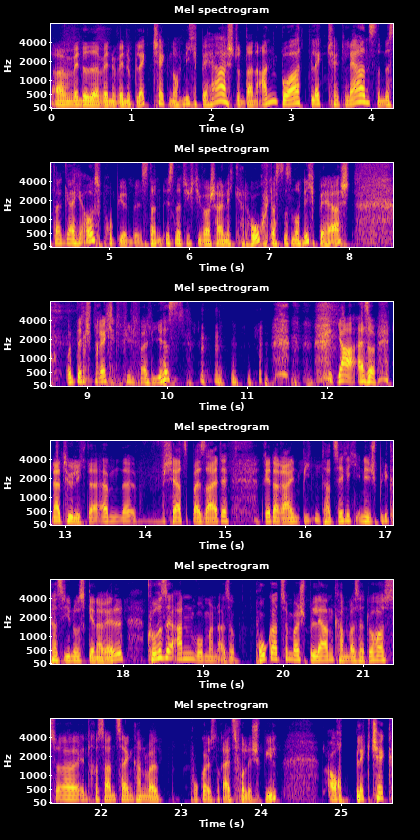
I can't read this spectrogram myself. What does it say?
Ähm, wenn du da, wenn wenn du Blackjack noch nicht beherrschst und dann an Bord Blackjack lernst und das dann gleich ausprobieren willst, dann ist natürlich die Wahrscheinlichkeit hoch, dass du es noch nicht beherrschst und entsprechend viel verlierst. Ja, also natürlich, da, ähm, äh, Scherz beiseite. Reedereien bieten tatsächlich in den Spielcasinos generell Kurse an, wo man also Poker zum Beispiel lernen kann, was ja durchaus äh, interessant sein kann, weil Poker ist ein reizvolles Spiel. Auch Blackjack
